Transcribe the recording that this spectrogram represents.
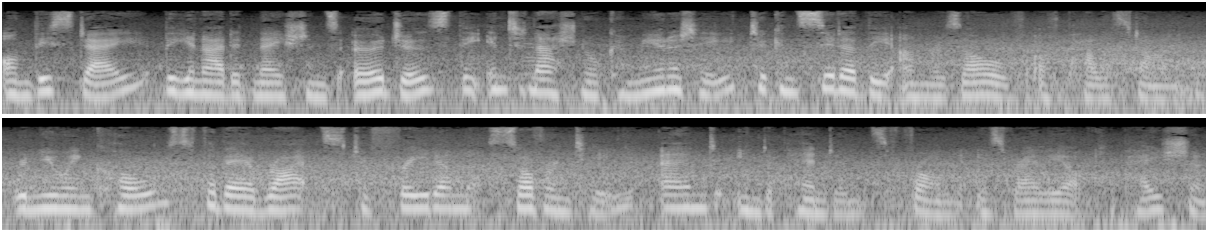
On this day, the United Nations urges the international community to consider the unresolved of Palestine, renewing calls for their rights to freedom, sovereignty, and independence from Israeli occupation.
